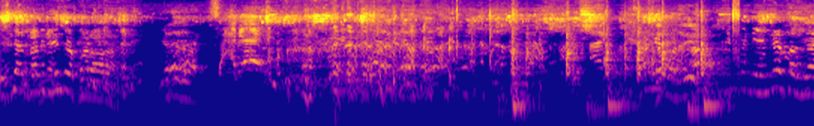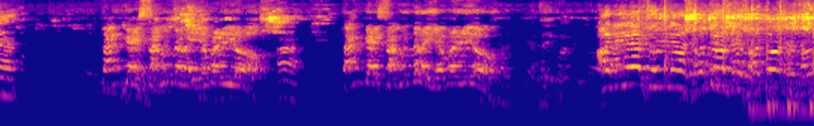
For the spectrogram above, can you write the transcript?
என்ன இப்ப நீ என்ன சொல்ற தங்கை சகுந்தலை எவழியோ? ஆ, தங்கை சகுந்தலை எவழியோ? அதையே சொல்லு சந்தோஷம் சந்தோஷம் சந்தோஷம்.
